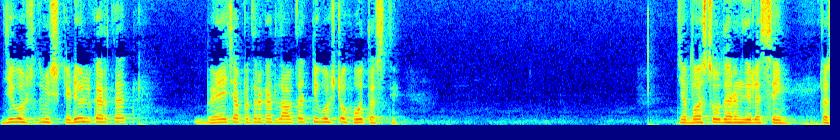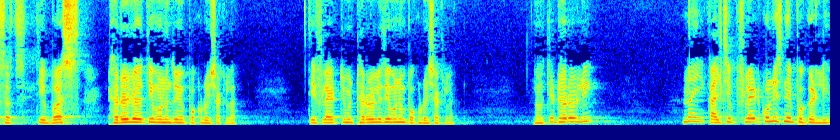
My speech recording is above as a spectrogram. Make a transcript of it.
जी गोष्ट तुम्ही शेड्यूल करतात वेळेच्या पत्रकात लावतात ती गोष्ट होत असते. जे बसचं उदाहरण दिलं सेम तसंच. ती बस ठरवली होती म्हणून तुम्ही पकडू शकलात. ती फ्लाईट तुम्ही ठरवली होती म्हणून पकडू शकलात. नव्हती ठरवली? नाही कालची फ्लाईट कोणीच नाही पकडली.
